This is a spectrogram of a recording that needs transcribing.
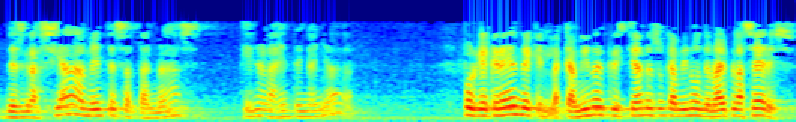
desgraciadamente Satanás tiene a la gente engañada. Porque creen de que el camino del cristiano es un camino donde no hay placeres.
